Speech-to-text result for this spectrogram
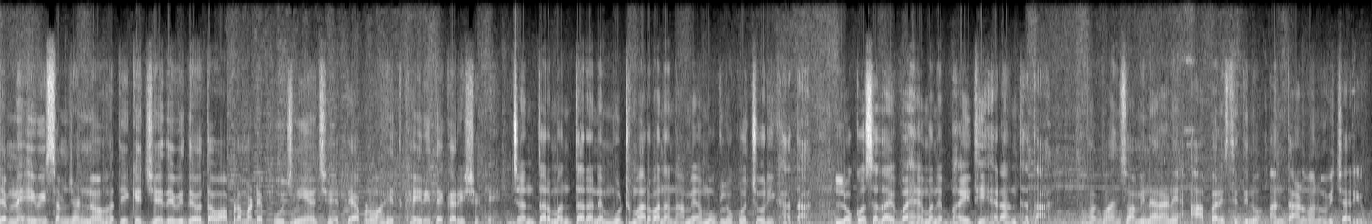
તેમને એવી સમજણ ન હતી કે જે દેવી દેવતાઓ આપણા માટે પૂજનીય છે, તે આપણું અહિત કઈ રીતે કરી શકે? જંતર મંતર અને મૂઠ મારવાના નામે અમુક લોકો ચોરી ખાતા. લોકો સદાય વહેમ અને ભયથી હેરાન થતા. ભગવાન સ્વામિનારાયણે આ પરિસ્થિતિનું અંત આણવાનું વિચાર્યું.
